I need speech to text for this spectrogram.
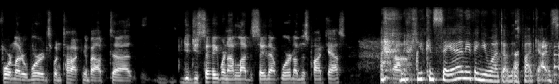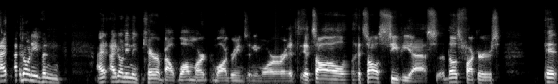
four letter words when talking about uh, did you say we're not allowed to say that word on this podcast? Uh, you can say anything you want on this podcast. I, I, I don't even. I, I, don't even care about Walmart and Walgreens anymore. It's it's all it's all CVS. Those fuckers. It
